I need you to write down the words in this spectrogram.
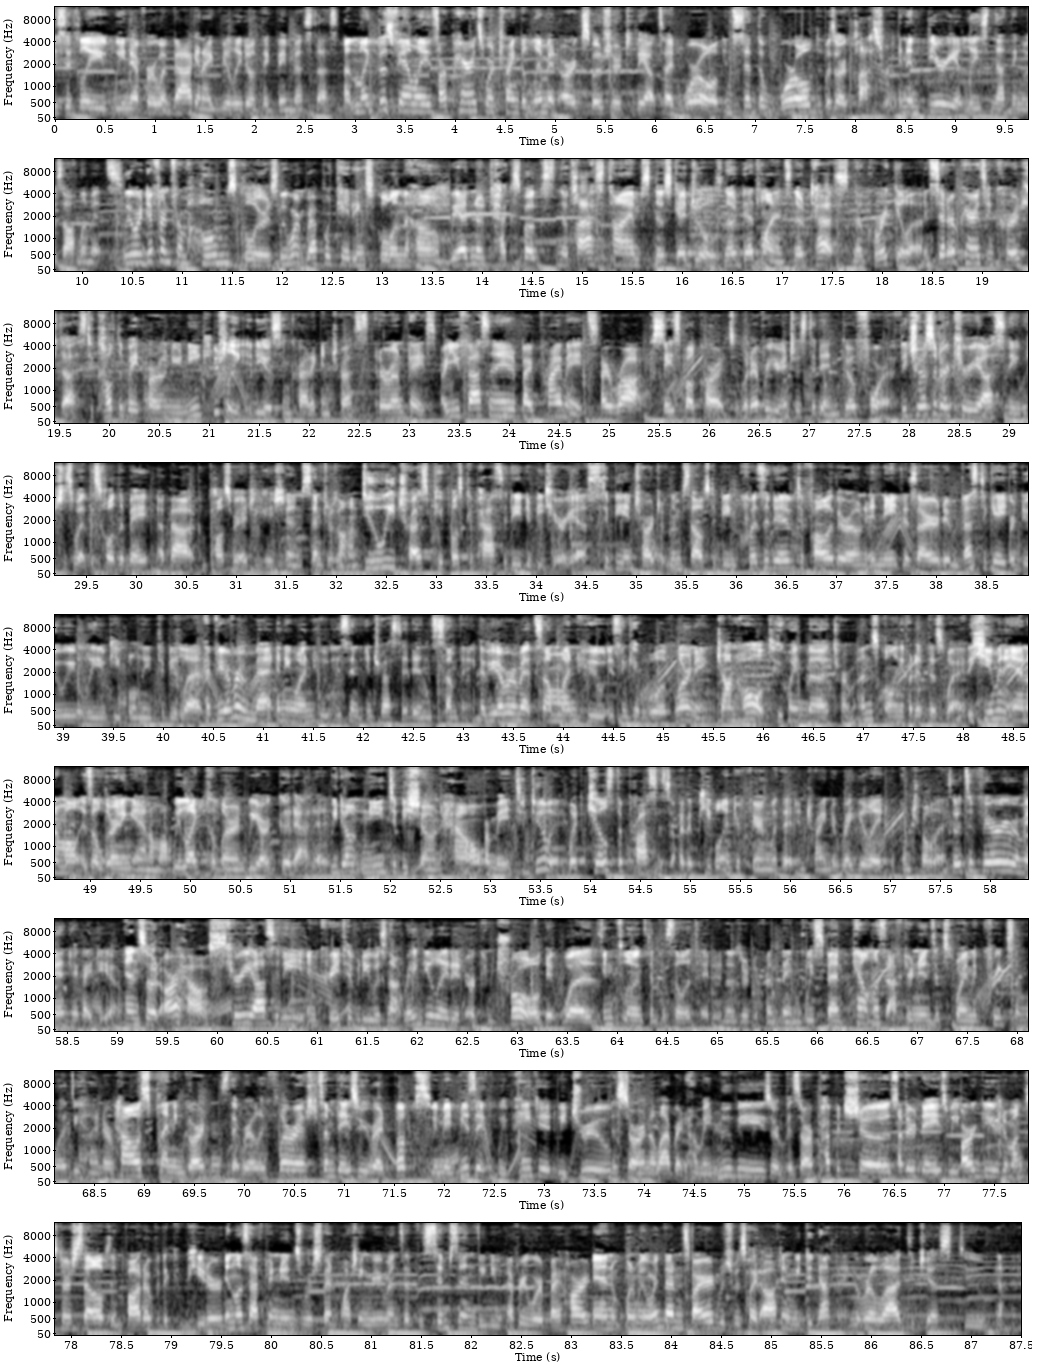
Basically, we never went back, and I really don't think they missed us. Unlike those families, our parents weren't trying to limit our exposure to the outside world. Instead, the world was our classroom, and in theory, at least, nothing was off limits. We were different from homeschoolers. We weren't replicating school in the home. We had no textbooks, no class times, no schedules, no deadlines, no tests, no curricula. Instead, our parents encouraged us to cultivate our own unique, usually idiosyncratic interests at our own pace. Are you fascinated by primates, by rocks, baseball cards, whatever you're interested in, go forth. They trusted our curiosity, which is what this whole debate about compulsory education centers on. Do we trust people's capacity to be curious, to be in charge of themselves, to be inquisitive, to follow their own innate desire to investigate, or do we believe people need to be led? Have you ever met anyone who isn't interested in something? Have you ever met someone who isn't capable of learning? John Holt, who coined the term unschooling, put it this way. The human animal is a learning animal. We like to learn. We are good at it. We don't need to be shown how or made to do it. What kills the process are the people interfering with it and trying to regulate or control it. So it's a very romantic idea. And so at our house, curiosity and creativity was not regulated or controlled. It was influenced and facilitated. And those are different things. We spent countless afternoons exploring the creeks and woods behind our house, planting gardens that rarely flourished. Some days we read books, we made music, we painted, we drew, to star in elaborate homemade movies or bizarre puppet shows. Other days we argued amongst ourselves and fought over the computer. Endless afternoons were spent watching reruns of The Simpsons. We knew every word by heart. And when we weren't that inspired, which was quite often, we did nothing. We were allowed to just do nothing.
